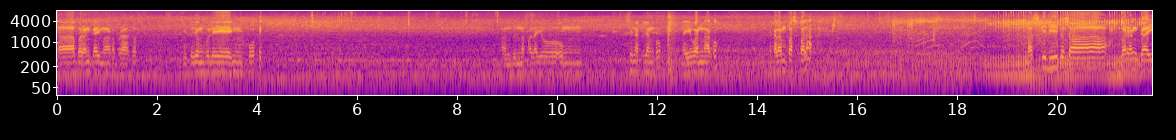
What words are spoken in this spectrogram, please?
sa barangay mga kabraso. Ito yung huling putik. Andun na pala yung sinakyan ko. Naiwan na ako. Nakalampas pala. Maski dito sa barangay.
